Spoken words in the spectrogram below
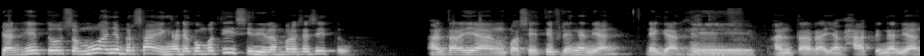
Dan itu semuanya bersaing, ada kompetisi di dalam proses itu. Antara yang positif dengan yang negatif, antara yang hak dengan yang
